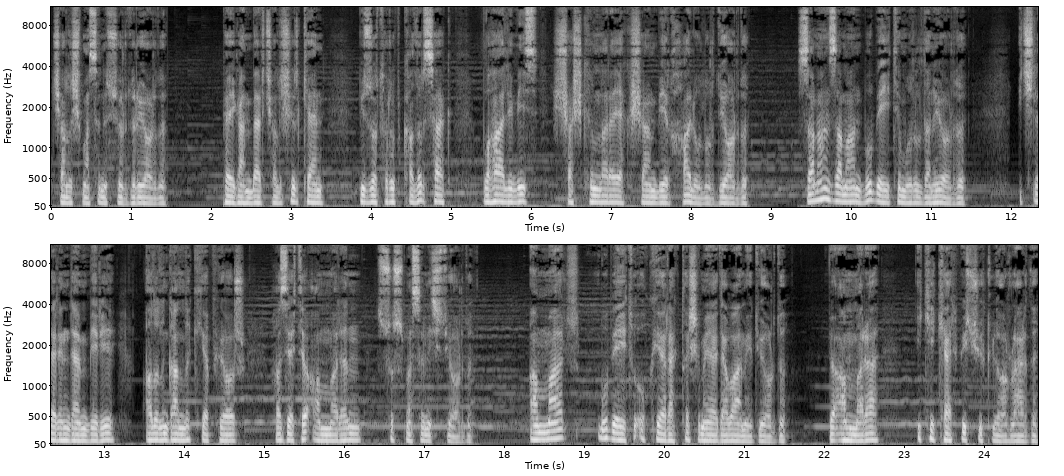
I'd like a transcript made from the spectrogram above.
çalışmasını sürdürüyordu. Peygamber çalışırken biz oturup kalırsak bu halimiz şaşkınlara yakışan bir hal olur diyordu. Zaman zaman bu beyti mırıldanıyordu. İçlerinden biri alınganlık yapıyor, Hazreti Ammar'ın susmasını istiyordu. Ammar bu beyti okuyarak taşımaya devam ediyordu ve Ammar'a iki kerpiç yüklüyorlardı.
